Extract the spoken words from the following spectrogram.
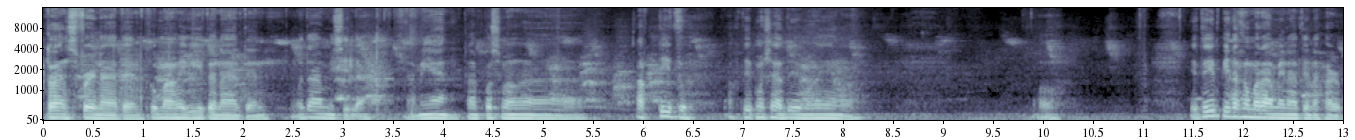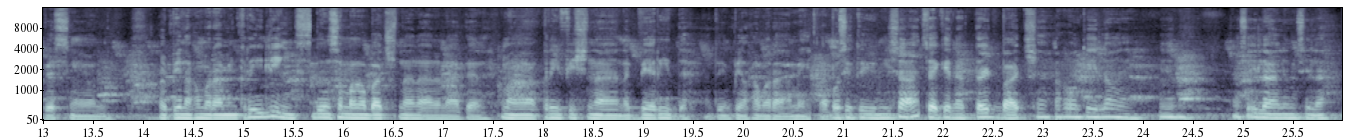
transfer natin. Kung makikita natin, madami sila. Dami yan. Tapos mga active. Active masyado yung mga yan. Oh. oh. Ito yung pinakamarami natin na harvest ngayon. May pinakamaraming krillings doon sa mga batch na, na natin. Mga crayfish na nagburied. Ito yung pinakamarami. Tapos ito yung isa. Second at third batch. Nakaunti lang eh. Ayan. Nasa ilalim sila.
